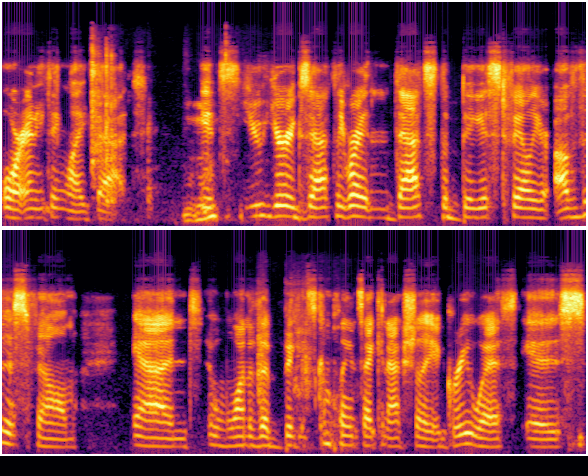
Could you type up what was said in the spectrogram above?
or anything like that. Mhm. It's you you're exactly right. And that's the biggest failure of this film. And one of the biggest complaints I can actually agree with is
